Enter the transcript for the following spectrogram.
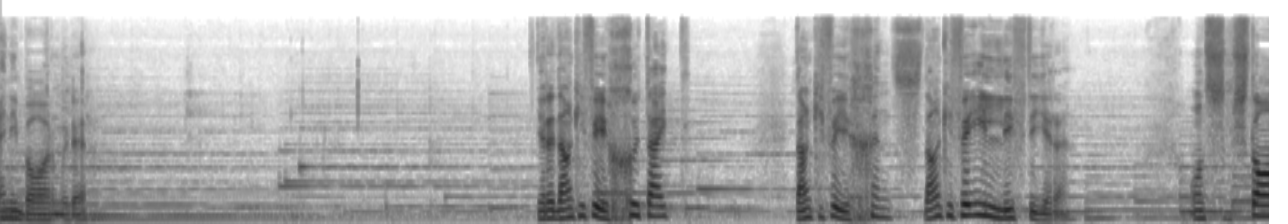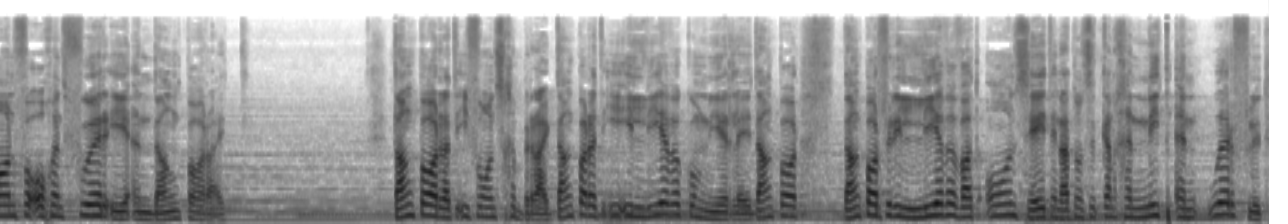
in die baarmoeder. Here, dankie vir u goedheid. Dankie vir u guns. Dankie vir u liefde, Here. Ons staan ver oggend voor u in dankbaarheid. Dankbaar dat U vir ons gebruik. Dankbaar dat U U lewe kom neerlê. Dankbaar dankbaar vir die lewe wat ons het en dat ons dit kan geniet in oorvloed.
